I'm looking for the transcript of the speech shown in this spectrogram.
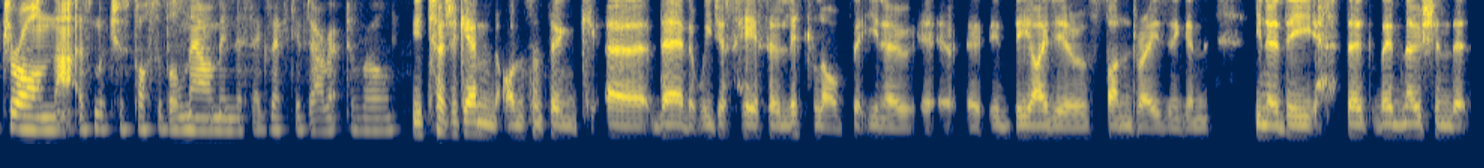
draw on that as much as possible now I'm in this executive director role. You touch again on something uh, there that we just hear so little of that you know it, it, the idea of fundraising and you know the the the notion that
